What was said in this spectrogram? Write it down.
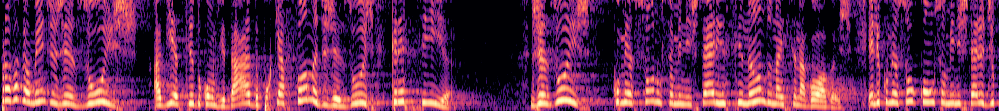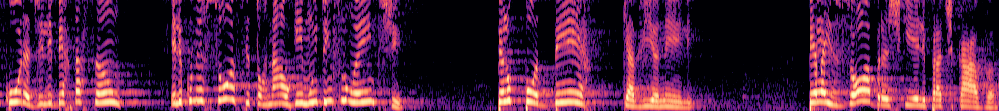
Provavelmente Jesus havia sido convidado porque a fama de Jesus crescia. Jesus começou no seu ministério ensinando nas sinagogas. Ele começou com o seu ministério de cura, de libertação. Ele começou a se tornar alguém muito influente pelo poder que havia nele, pelas obras que ele praticava,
